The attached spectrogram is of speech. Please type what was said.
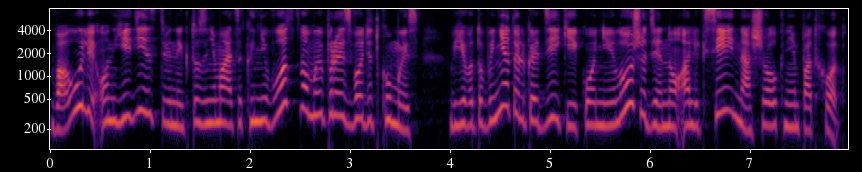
В ауле он единственный, кто занимается коневодством и производит кумыс. В его тубыне только дикие кони и лошади, но Алексей нашел к ним подход.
